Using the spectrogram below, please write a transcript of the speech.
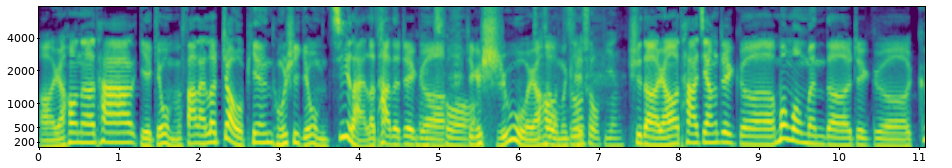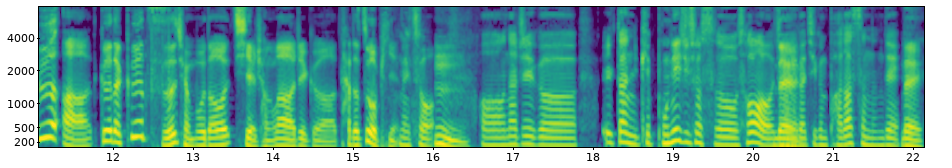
啊。然后呢，他也给我们发来了照片，同时给我们寄来了他的这个这个实物。然后我们左手边是的，然后他将这个梦梦们的这个歌啊歌的歌词全部都写成了这个他的作品。没错，嗯，哦，那这个。 일단 이렇게 보내주셨어서 저희가 지금 받았었는데 네.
